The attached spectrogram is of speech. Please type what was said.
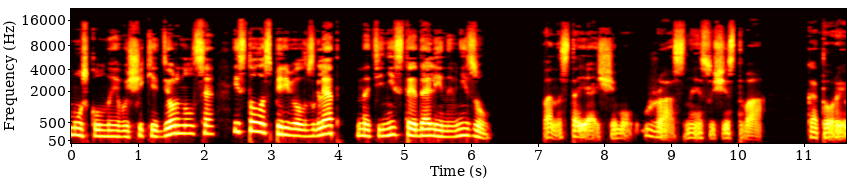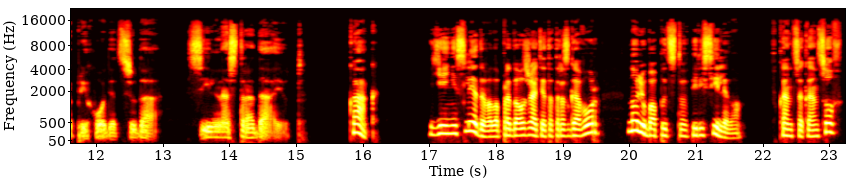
Мускул на его щеке дернулся, и Столос перевел взгляд на тенистые долины внизу. По-настоящему ужасные существа, которые приходят сюда, сильно страдают. Как? Ей не следовало продолжать этот разговор, но любопытство пересилило. В конце концов,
